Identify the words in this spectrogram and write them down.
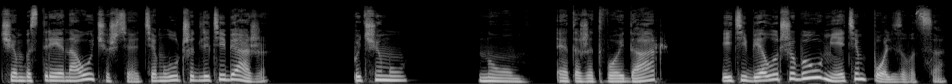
Чем быстрее научишься, тем лучше для тебя же». «Почему?» «Ну, это же твой дар, и тебе лучше бы уметь им пользоваться».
